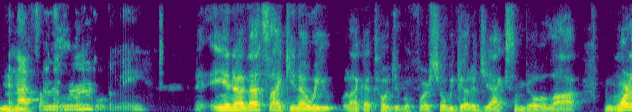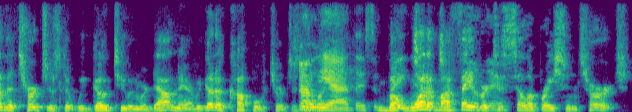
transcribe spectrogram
Mhm. and that's something really Mhm. cool to me. You know that's like you know we like I told you before. So we go to Jacksonville a lot, and one of the churches that we go to when we're down there, we go to a couple of churches. Oh but, yeah, there's some but one of my favorites is Celebration Church,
